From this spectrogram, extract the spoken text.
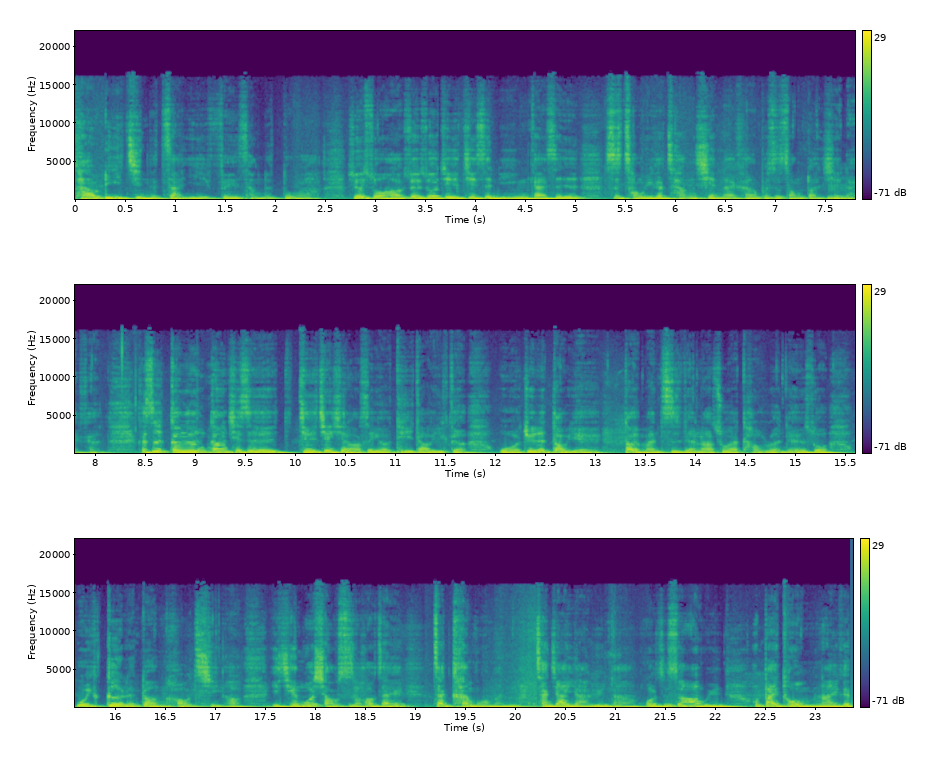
他要历经的战役非常的多啦，所以说哈，所以说其实其实你应该是是从一个长线来看，不是从短线来看。可是刚刚刚刚其实其实建新老师也有提到一个，我觉得倒也倒也蛮值得拿出来讨论的，就是说我个人都很好奇哈，以前我小时候在在看我们参加亚运啊，或者是奥运，拜托我们拿一个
